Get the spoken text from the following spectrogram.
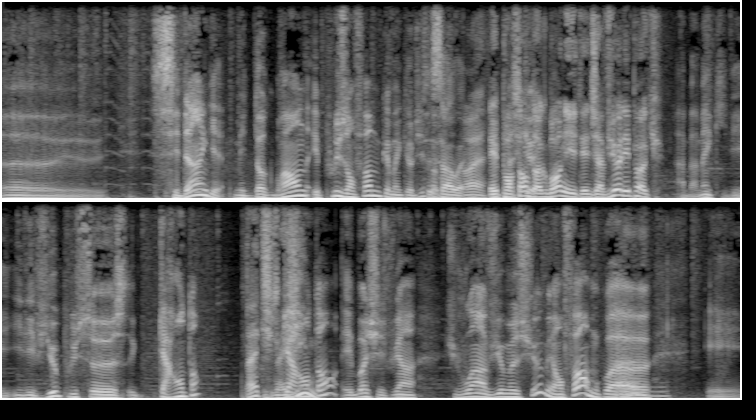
euh, c'est dingue, mais Doc Brown est plus en forme que Michael J. C'est Fox. ça, ouais. Et pourtant, Parce que- Doc Brown, il était déjà vieux à l'époque. Ah bah mec, il est, il est vieux plus euh, 40 ans. Ouais, Plus 40 ans. Et moi j'ai vu un, tu vois un vieux monsieur mais en forme quoi. euh, Et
